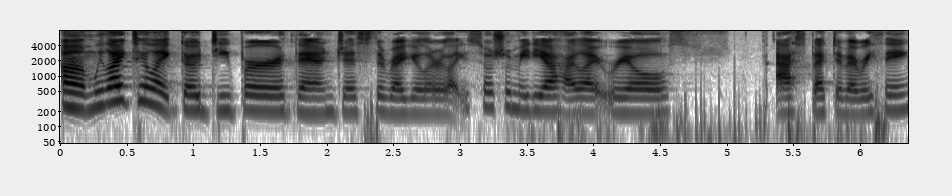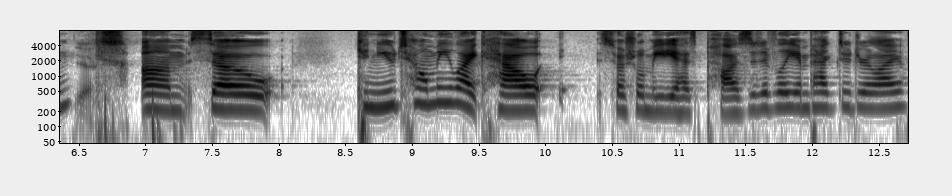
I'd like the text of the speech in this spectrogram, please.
Um, we like to like go deeper than just the regular like social media highlight reels aspect of everything. yes Um, so can you tell me like how social media has positively impacted your life?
